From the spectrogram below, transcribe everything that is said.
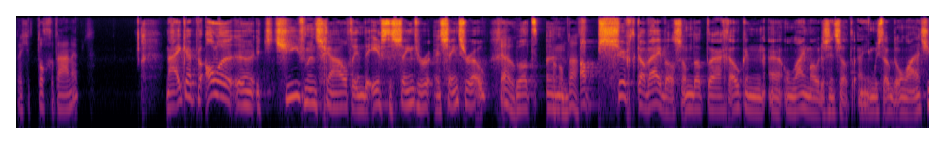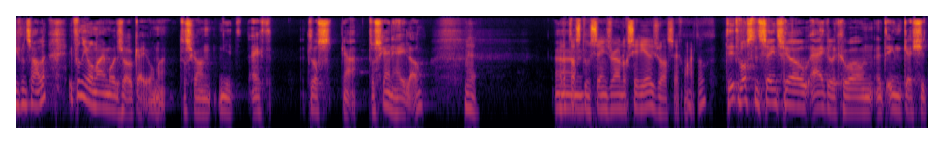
dat je het toch gedaan hebt? Nou, ik heb alle eh, achievements gehaald in de eerste Saint eh, Saints Row. Zo, Wat een absurd karwei was. Omdat daar ook een eh, online modus in zat. En je moest ook de online achievements halen. Ik vond die online modus wel oké hoor. Maar het was gewoon niet echt... Het was, ja, het was geen Halo. Ja. Maar dat was Ehm, toen Saints Row nog serieus was, zeg maar, toch? Dit was toen Saints Row eigenlijk gewoon het incashen.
